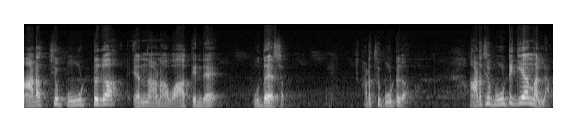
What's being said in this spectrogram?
അടച്ചു പൂട്ടുക എന്നാണ് ആ വാക്കിന്റെ ഉദ്ദേശം. അടച്ചു പൂട്ടുക. അടച്ചു പൂട്ടിക്കുക എന്നല്ല.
